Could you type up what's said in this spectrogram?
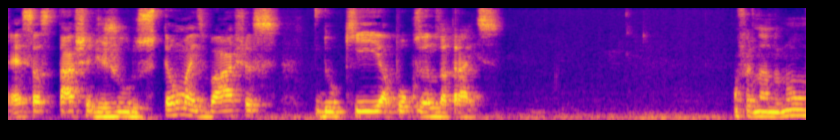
essas taxas de juros tão mais baixas do que há poucos anos atrás? Bom, Fernando, não,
